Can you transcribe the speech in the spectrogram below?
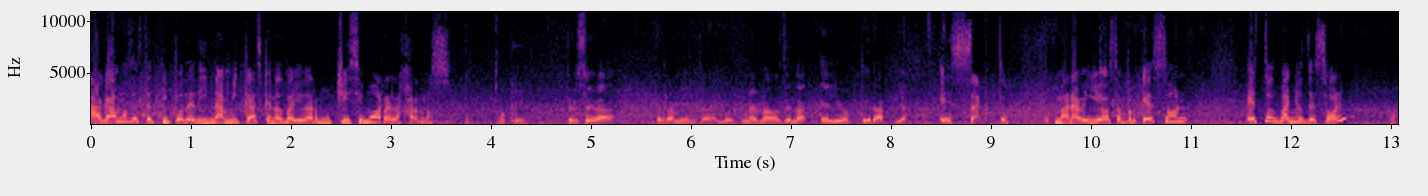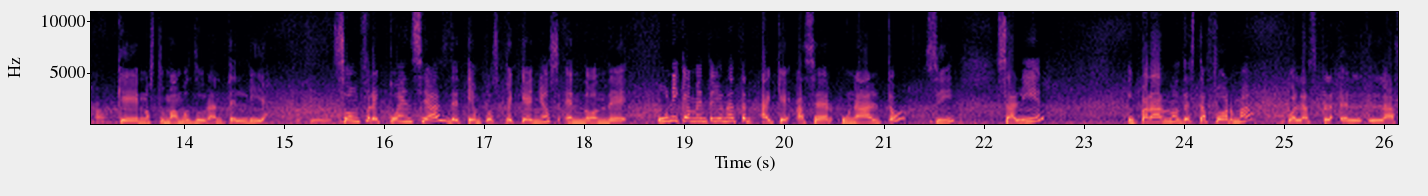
hagamos este tipo de dinámicas que nos va a ayudar muchísimo a relajarnos. Ok. Tercera herramienta, me hablabas de la helioterapia. Exacto. Maravillosa, porque son estos baños de sol que nos tomamos durante el día. Son frecuencias de tiempos pequeños en donde únicamente, Jonathan, hay que hacer un alto, ¿sí? salir y pararnos de esta forma, con las, las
